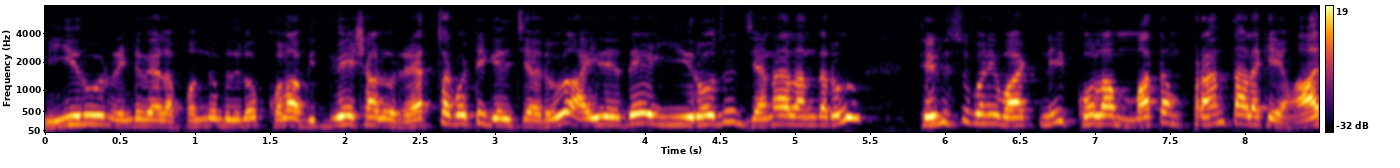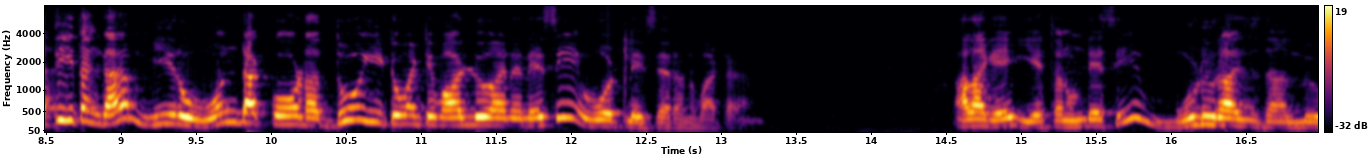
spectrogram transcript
మీరు రెండు వేల పంతొమ్మిదిలో కుల విద్వేషాలు రెచ్చగొట్టి గెలిచారు. అయితే ఈరోజు జనాలందరూ తెలుసుకొని వాటిని కుల మతం ప్రాంతాలకి అతీతంగా మీరు ఉండకూడదు ఇటువంటి వాళ్ళు అని అనేసి ఓట్లేశారనమాట అలాగే ఇతను ఉండేసి మూడు రాజధానులు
